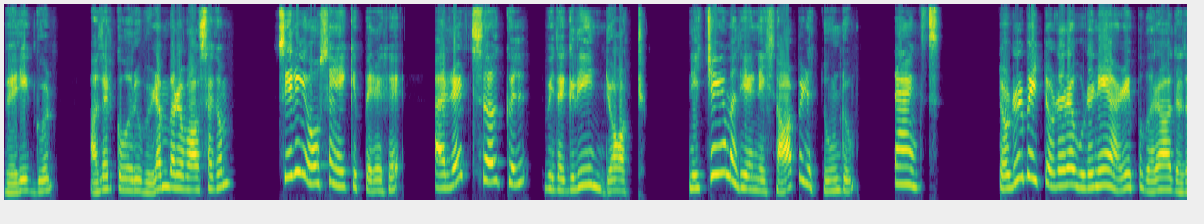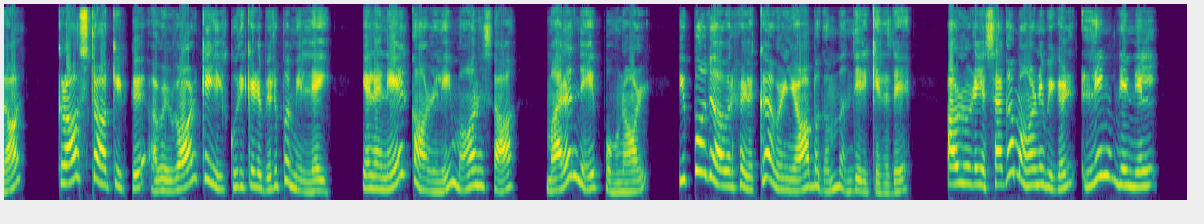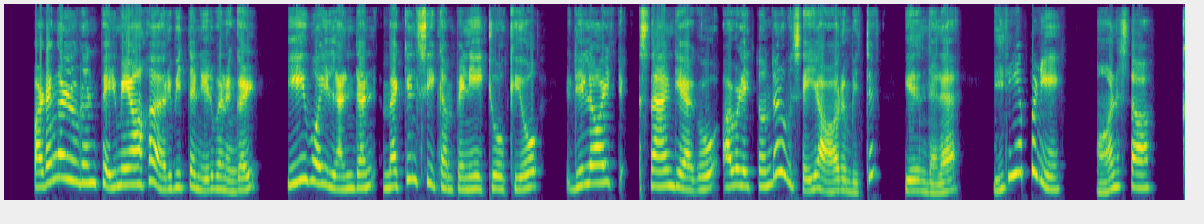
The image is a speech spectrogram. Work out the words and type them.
வெரி குட் அதற்கு ஒரு விளம்பர வாசகம். சிறு யோசனைக்கு பிறகு a red circle with a green dot நிச்சயம் அது என்னை சாப்பிட தூண்டும். தேங்க்ஸ் தொடர்பை தொடர உடனே அழைப்பு வராததால் கிராஸ்டாக்கிற்கு அவள் வாழ்க்கையில் குறுக்கிட விருப்பமில்லை. என நேர்காணலை மானசா மறந்தே போனாள். இப்போது அவர்களுக்கு அவள் ஞாபகம் வந்திருக்கிறது. அவளுடைய சக மாணவிகள் லிங்க்டினில் படங்களுடன் பெருமையாக அறிவித்த நிறுவனங்கள் EY London McKinsey company Tokyo Deloitte Santiago அவளை தொந்தரவு செய்ய ஆரம்பித்து இருந்தன. இது எப்படி மானசா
